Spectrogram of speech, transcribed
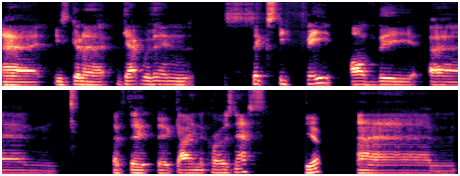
Uh, he's going to get within sixty feet of the um, of the the guy in the crow's nest. Yep. Um,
